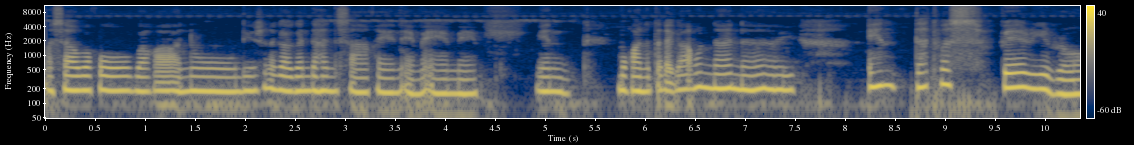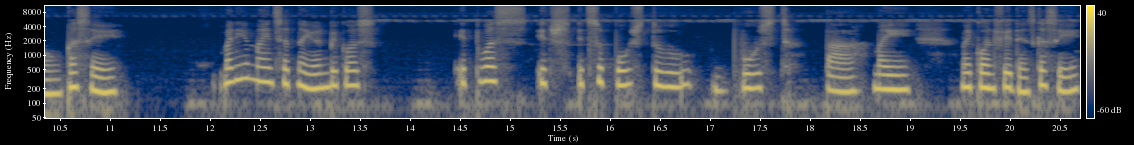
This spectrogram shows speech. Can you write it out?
asawa ko, baka ano, hindi siya nagagandahan sa akin, eme-eme. And mukha na talaga akong nanay. And that was very wrong kasi mali yung mindset na yun because it was it's it's supposed to boost pa my my confidence kasi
